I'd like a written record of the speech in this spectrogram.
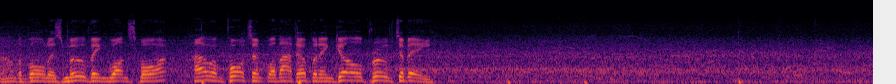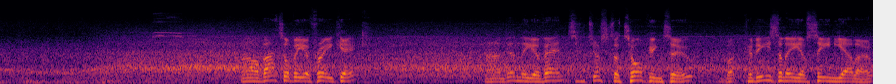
Well, the ball is moving once more. How important will that opening goal prove to be? Well, that'll be a free kick. And in the event, just a talking to, but could easily have seen yellow.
